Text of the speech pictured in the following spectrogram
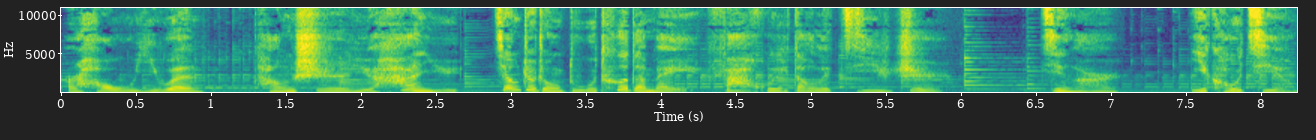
而毫无疑问，唐诗与汉语将这种独特的美发挥到了极致，进而，一口井，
